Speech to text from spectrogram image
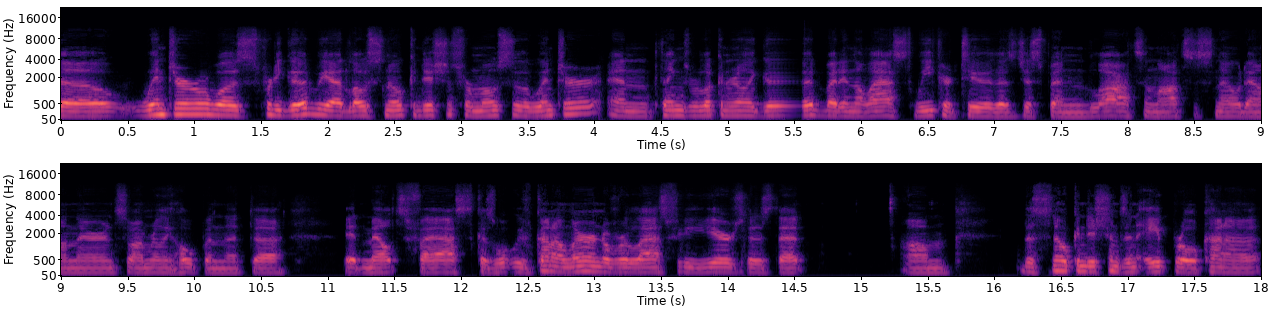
the winter was pretty good. We had low snow conditions for most of the winter and things were looking really good. But in the last week or two, there's just been lots and lots of snow down there. And so I'm really hoping that uh, it melts fast because what we've kind of learned over the last few years is that um, the snow conditions in April kind of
